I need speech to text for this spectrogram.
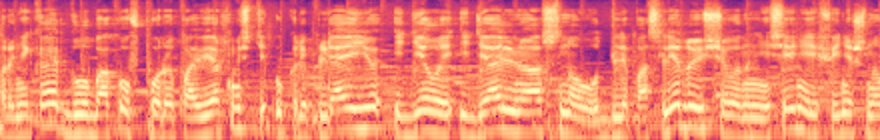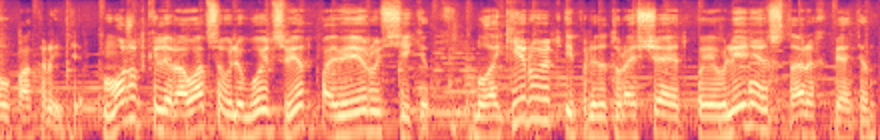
Проникает глубоко в поры поверхности, укрепляя ее и делая идеальную основу для последующего нанесения финишного покрытия. Может колероваться в любой цвет по вееру Seekins. Блокирует и предотвращает появление старых пятен.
